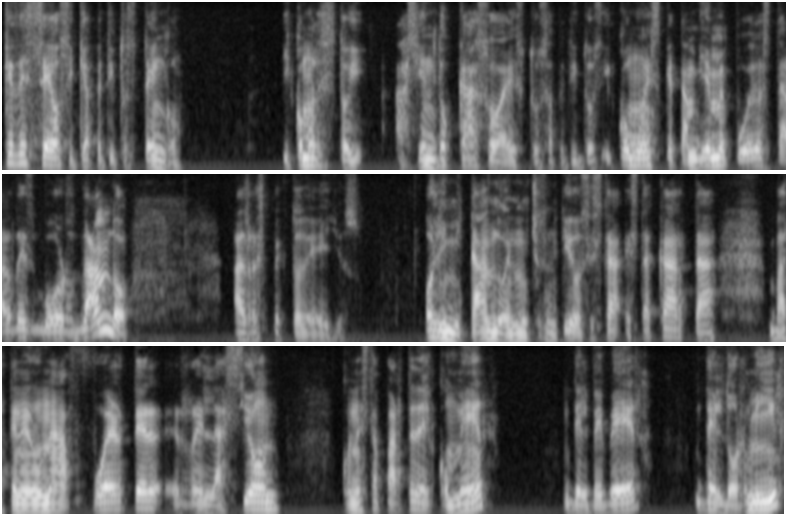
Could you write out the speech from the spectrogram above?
¿Qué deseos y qué apetitos tengo? Y cómo les estoy haciendo caso a estos apetitos y cómo es que también me puedo estar desbordando al respecto de ellos o limitando en muchos sentidos. Esta, esta carta va a tener una fuerte relación con esta parte del comer, del beber, del dormir,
